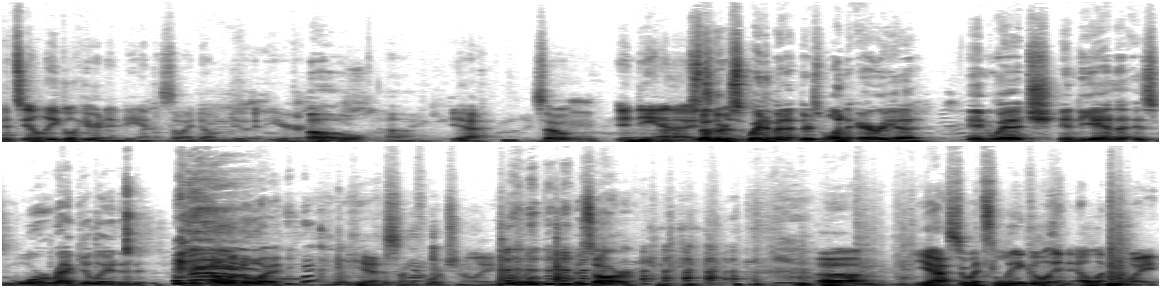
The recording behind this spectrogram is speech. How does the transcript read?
It's illegal here in Indiana, so I don't do it here. Oh. Um, yeah. So Indiana. So there's wait a minute. There's one area in which Indiana is more regulated than Illinois. yes, unfortunately. Bizarre. Um, yeah, so it's legal in Illinois.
